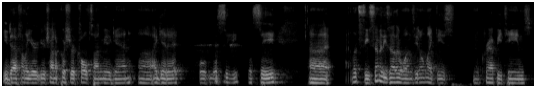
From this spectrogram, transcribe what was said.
You definitely you're you're trying to push your Colts on me again. Uh, I get it. We'll, we'll see. We'll see. Uh, let's see some of these other ones. You don't like these you know crappy teams.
